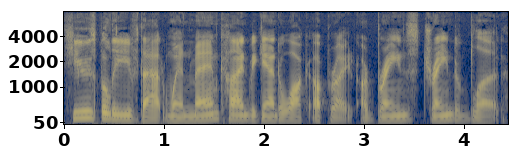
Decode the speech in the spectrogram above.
Huges believed that when mankind began to walk upright, our brains drained of blood,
